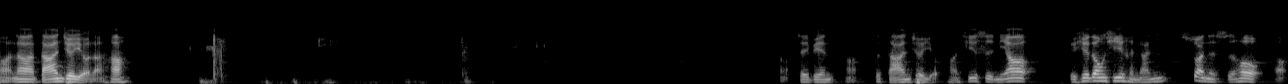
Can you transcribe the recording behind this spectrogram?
啊，那答案就有了哈。这边啊，这答案就有啊。其实你要有些东西很难算的时候啊，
